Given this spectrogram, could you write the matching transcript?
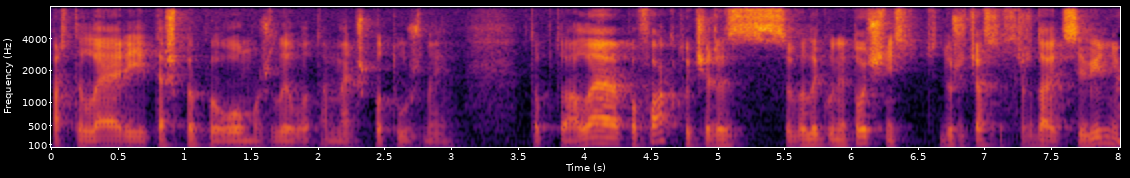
артилерії, теж ППО, можливо, там менш потужної. Тобто, але по факту, через велику неточність дуже часто страждають цивільні.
